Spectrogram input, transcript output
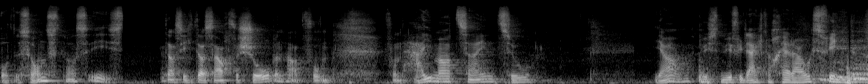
oder sonst was ist. Dass sich das auch verschoben hat von, von Heimatsein zu, ja, müssen wir vielleicht noch herausfinden.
